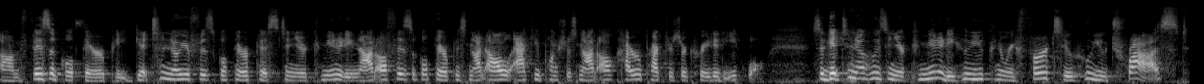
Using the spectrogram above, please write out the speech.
um, physical therapy. Get to know your physical therapist in your community. Not all physical therapists, not all acupuncturists, not all chiropractors are created equal. So get to know who's in your community, who you can refer to, who you trust,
